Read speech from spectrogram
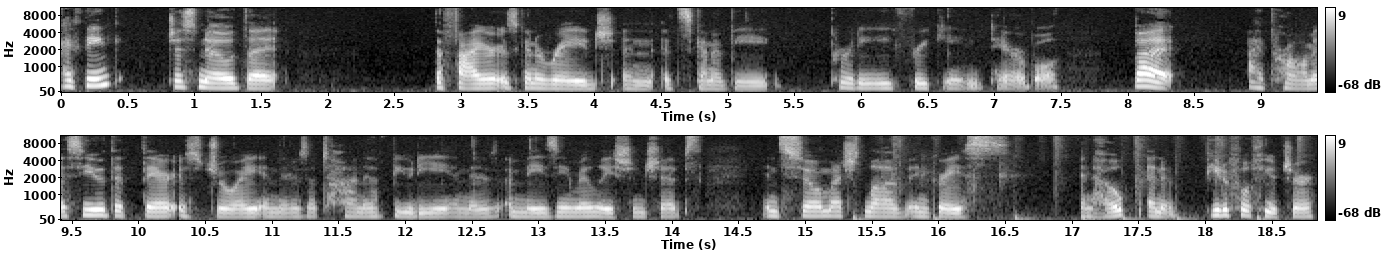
I think just know that the fire is going to rage and it's going to be pretty freaking terrible. But I promise you that there is joy and there's a ton of beauty and there's amazing relationships and so much love and grace and hope and a beautiful future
